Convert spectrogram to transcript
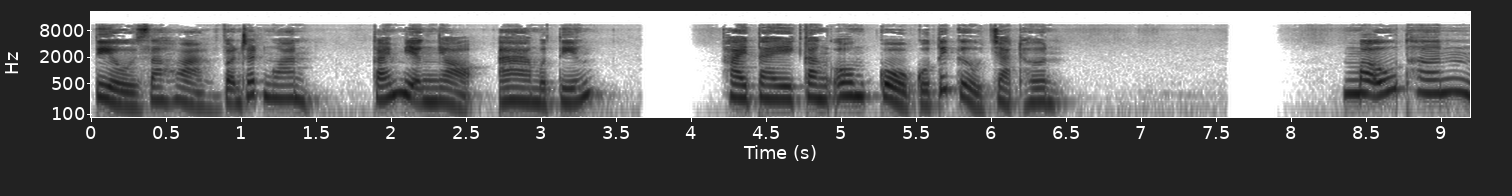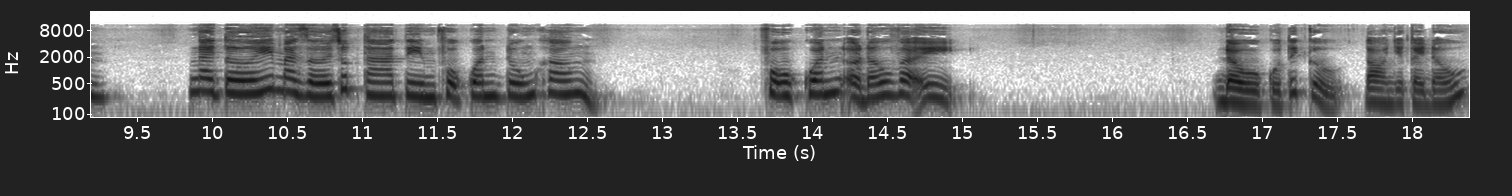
Tiểu gia hỏa vẫn rất ngoan, cái miệng nhỏ à một tiếng. Hai tay càng ôm cổ cố tích cửu chặt hơn. Mẫu thân, ngày tới mà giới giúp ta tìm phụ quân đúng không? Phụ quân ở đâu vậy? Đầu của tích cửu to như cái đấu.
